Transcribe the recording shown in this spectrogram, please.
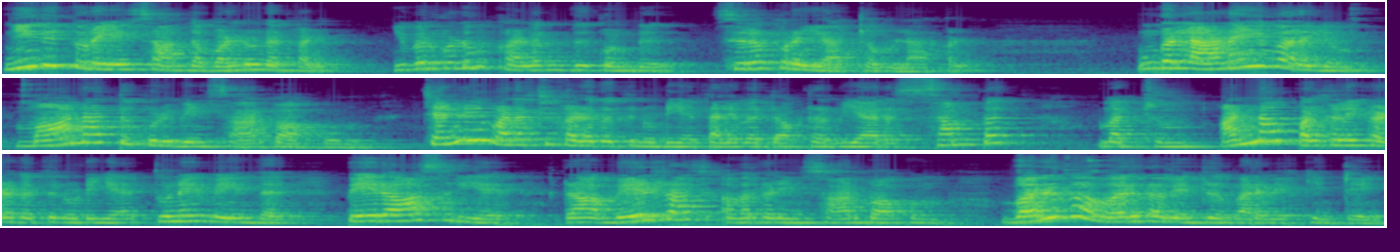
நீதித்துறையை சார்ந்த வல்லுநர்கள் இவர்களும் கலந்து கொண்டு சிறப்புரையாற்ற உள்ளார்கள். உங்கள் அனைவரையும் மாநாட்டு குழுவின் சார்பாகவும் சென்னை வளர்ச்சிக் கழகத்தினுடைய தலைவர் doctor V R S Sampath மற்றும் அண்ணா பல்கலைக்கழகத்தினுடைய துணைவேந்தர் பேராசிரியர் ரா. வேல்ராஜ் அவர்களின் சார்பாகவும் வருக வருகவென்று வரவேற்கின்றேன்.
